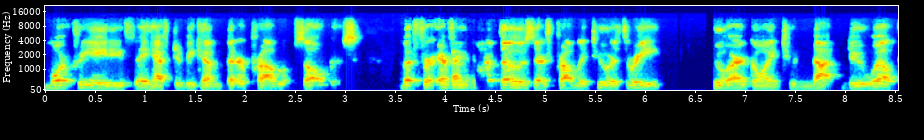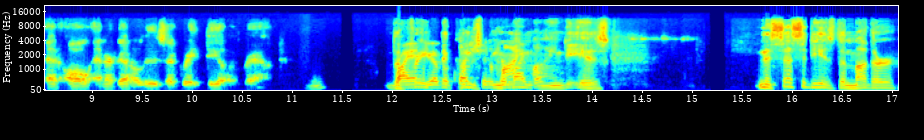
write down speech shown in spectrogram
more creative, they have to become better problem solvers. But for every one of those, there's probably two or three who are going to not do well at all and are going to lose a great deal of ground. Mm-hmm. The Brian, phrase that comes to my Michael? mind is necessity is the mother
